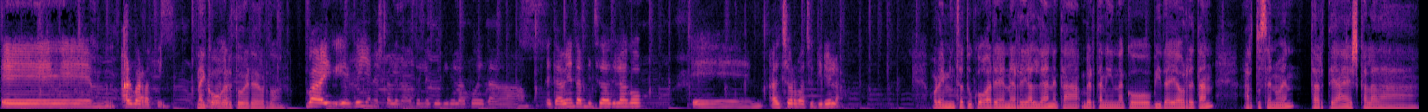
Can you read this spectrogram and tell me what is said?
E, albarratzin. nahiko Albarra. gertu ere orduan. Bai, e, gehien eskaletan duten leku direlako eta eta benetan pentsa dutelako e, altzor batzuk direla. Orain mintzatuko garen herrialdean eta bertan egindako bidaia horretan hartu zenuen tartea eskalada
